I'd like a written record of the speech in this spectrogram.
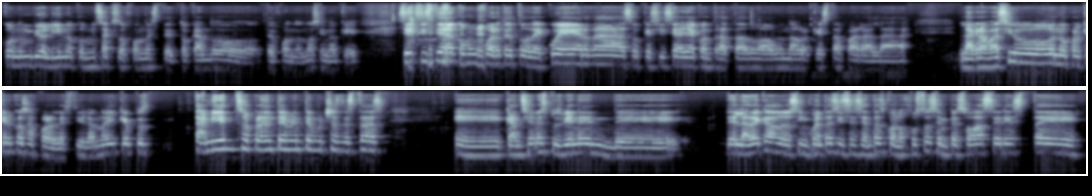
con un violín o con un saxofón este, tocando de fondo, ¿no? Sino que si existiera como un cuarteto de cuerdas o que sí se haya contratado a una orquesta para la, grabación o cualquier cosa por el estilo, ¿no? Y que pues también sorprendentemente muchas de estas eh, canciones pues vienen de, de la década de los 50 y 60 cuando justo se empezó a hacer este,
